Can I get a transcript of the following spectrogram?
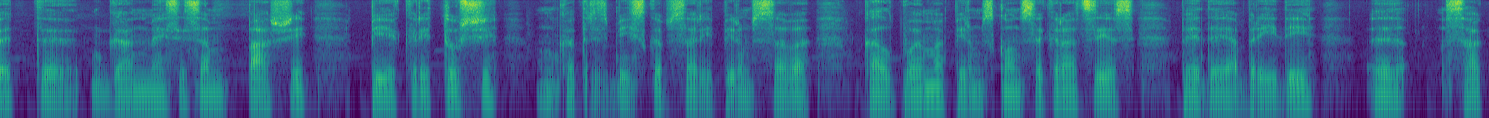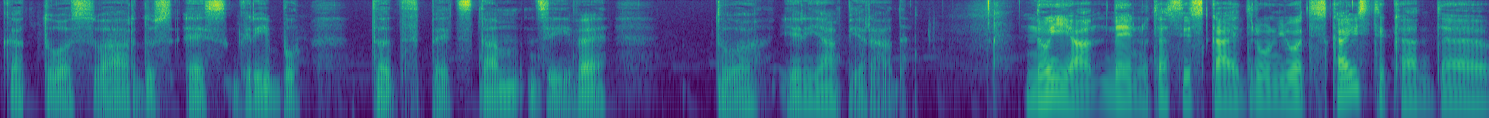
bet gan mēs esam paši piekrituši, un katrs bīskaps arī pirms sava kalpojuma, pirms konsekrācijas pēdējā brīdī saka tos vārdus es gribu, tad pēc tam dzīvē to ir jāpierāda. Nu jā, nē, nu tas ir skaidri un ļoti skaisti, kad, eh,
